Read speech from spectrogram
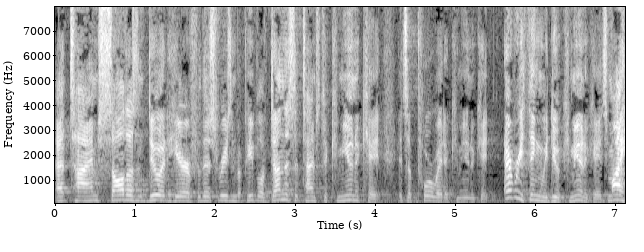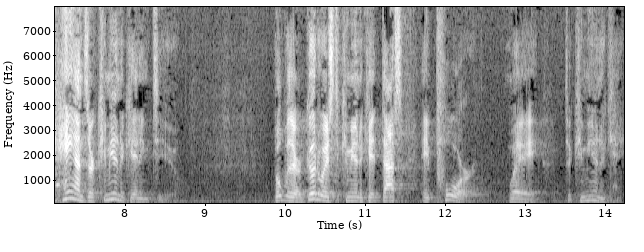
at times. Saul doesn't do it here for this reason, but people have done this at times to communicate. It's a poor way to communicate. Everything we do communicates. My hands are communicating to you. But there are good ways to communicate. That's a poor way to communicate.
